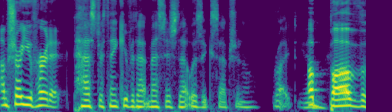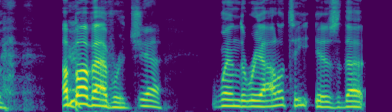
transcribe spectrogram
I'm sure you've heard it, Pastor. Thank you for that message. That was exceptional. right? You know? Above above average. Yeah. When the reality is that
